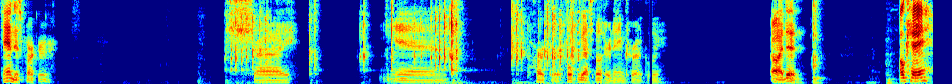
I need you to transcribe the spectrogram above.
Candace Parker. Cheyenne Parker. Hopefully I spelled her name correctly. Oh, I did. Okay.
